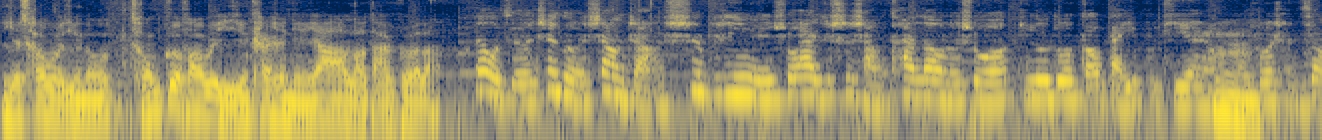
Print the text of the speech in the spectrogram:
也超过了京东，从各方位已经开始碾压老大哥了。那我觉得这个上涨是不是因为说二级市场看到了说拼多多搞百亿补贴，然后搞出了成效？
